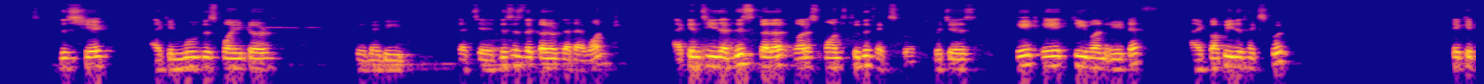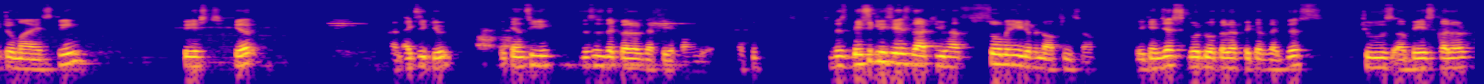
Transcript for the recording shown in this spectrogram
this shade. I can move this pointer to maybe, let's say this is the color that I want. I can see that this color corresponds to this hex code, which is 8A318F. I copy this hex code, take it to my screen, paste here, and execute. You can see this is the color that we have found here. Okay. So this basically says that you have so many different options now. You can just go to a color picker like this, choose a base color,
